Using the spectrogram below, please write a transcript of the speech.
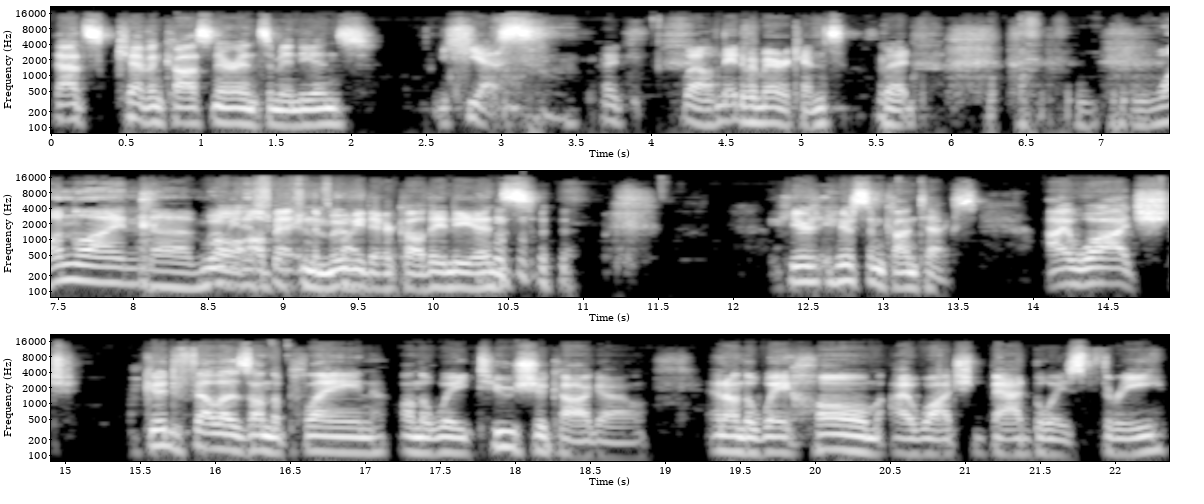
That's Kevin Costner and some Indians. Yes. I- well, Native Americans, but One line uh, movie. well, I'll bet in the movie by- they're called Indians. Here's here's some context. I watched Goodfellas on the plane on the way to Chicago, and on the way home, I watched Bad Boys Three,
